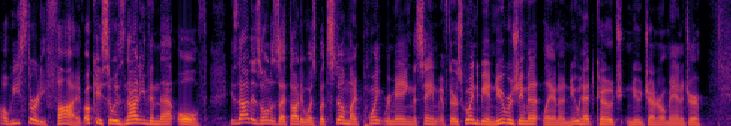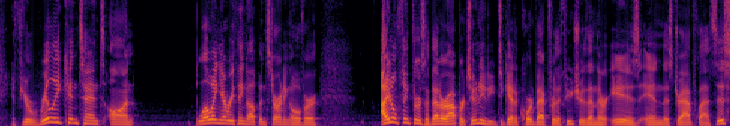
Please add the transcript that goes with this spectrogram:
Oh, he's 35. Okay, so he's not even that old. He's not as old as I thought he was, but still, my point remaining the same. If there's going to be a new regime in Atlanta, new head coach, new general manager, if you're really content on blowing everything up and starting over, I don't think there's a better opportunity to get a quarterback for the future than there is in this draft class. This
